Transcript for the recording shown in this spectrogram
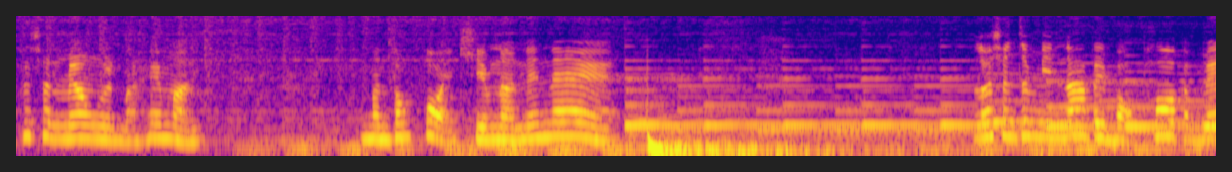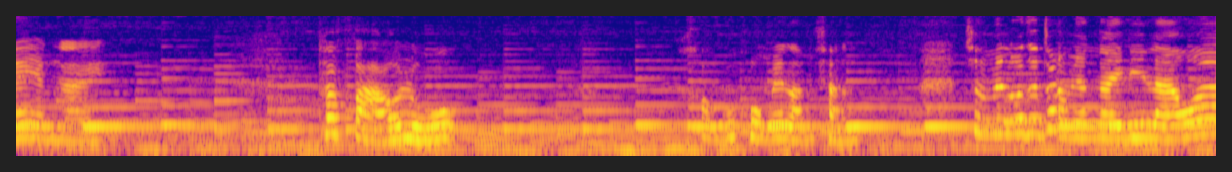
ถ้าฉันไม่เอาเงินมาให้มัน มันต้องปล่อยคลิปนั้นแน่ๆ แล้วฉันจะมีหน้าไปบอกพ่อกับแม่ยังไง ถ้าฝาวรู้ เขาก็คงไม่รักฉัน ฉันไม่รู้จะทำยังไงดีแล้วอะ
